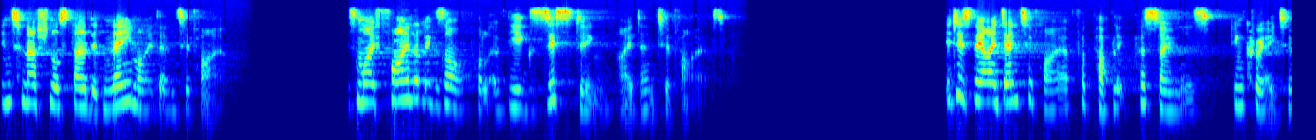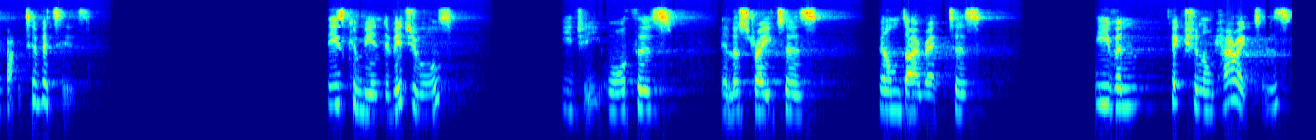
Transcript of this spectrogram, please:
International Standard Name Identifier, is my final example of the existing identifiers. It is the identifier for public personas in creative activities. These can be individuals, e.g. authors, illustrators, film directors, even fictional characters,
